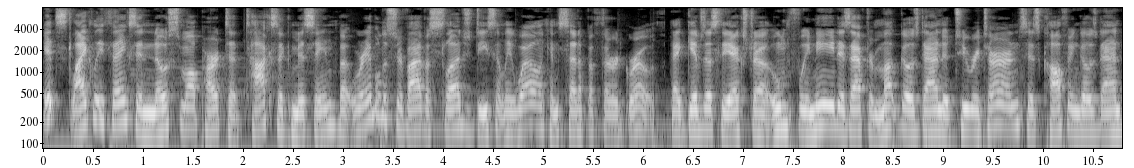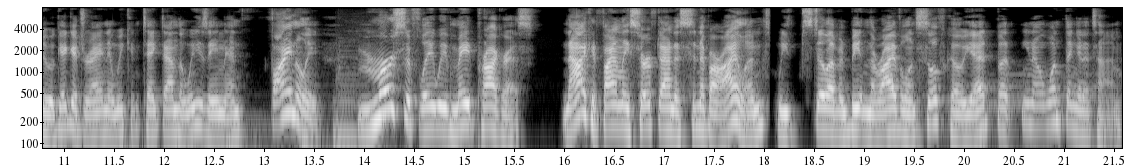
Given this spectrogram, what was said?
It's likely thanks in no small part to Toxic missing, but we're able to survive a sludge decently well and can set up a third growth. That gives us the extra oomph we need as after Muk goes down to two returns, his Koffing goes down to a Giga Drain and we can take down the Weezing and finally, mercifully, we've made progress. Now I can finally surf down to Cinnabar Island. We still haven't beaten the rival in Silph yet, but you know, one thing at a time.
